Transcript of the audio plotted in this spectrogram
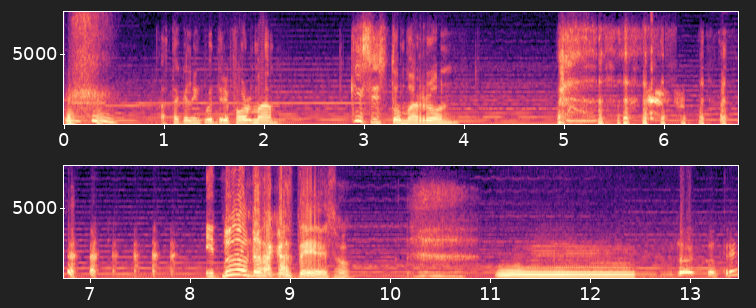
Hasta que le encuentre forma. ¿Qué es esto marrón? ¿Y tú de dónde sacaste eso? Mm, ¿Lo encontré?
